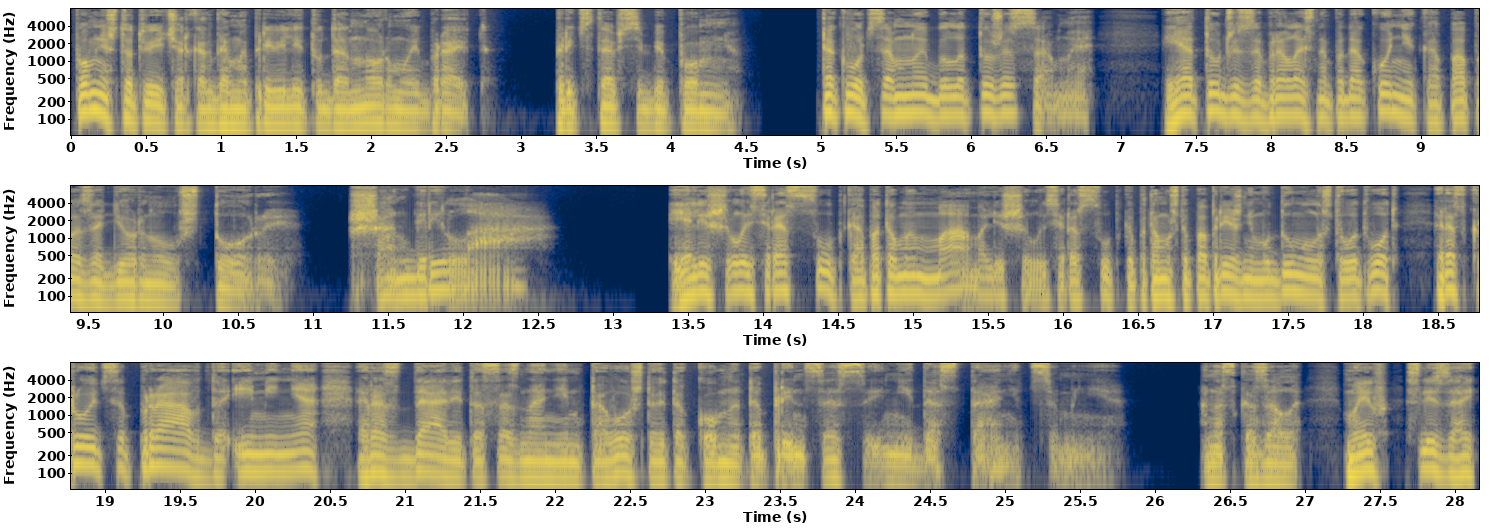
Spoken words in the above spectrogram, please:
Помнишь тот вечер, когда мы привели туда Норму и Брайт? Представь себе, помню. Так вот, со мной было то же самое. Я тут же забралась на подоконник, а папа задернул шторы. Шангрила. Я лишилась рассудка, а потом и мама лишилась рассудка, потому что по-прежнему думала, что вот-вот раскроется правда, и меня раздавит осознанием того, что эта комната принцессы не достанется мне. Она сказала, «Мэйв, слезай,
